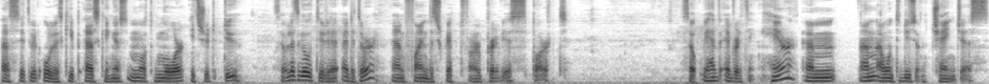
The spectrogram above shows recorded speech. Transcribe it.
as it will always keep asking us what more it should do. So let's go to the editor and find the script from the previous part. So we have everything here, um, and I want to do some changes.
